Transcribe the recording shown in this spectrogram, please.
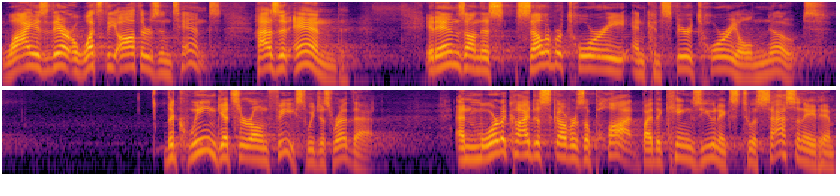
Why is there, or what's the author's intent? How does it end? It ends on this celebratory and conspiratorial note. The queen gets her own feast. We just read that. And Mordecai discovers a plot by the king's eunuchs to assassinate him.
